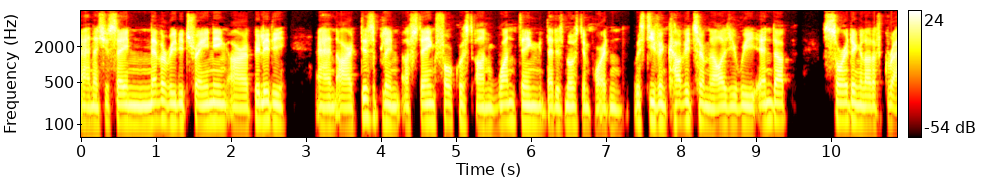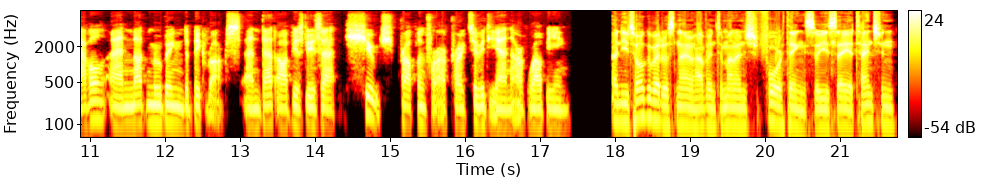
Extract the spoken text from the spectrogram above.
And as you say, never really training our ability and our discipline of staying focused on one thing that is most important. With Stephen Covey terminology, we end up sorting a lot of gravel and not moving the big rocks. And that obviously is a huge problem for our productivity and our well being. And you talk about us now having to manage four things. So you say attention,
